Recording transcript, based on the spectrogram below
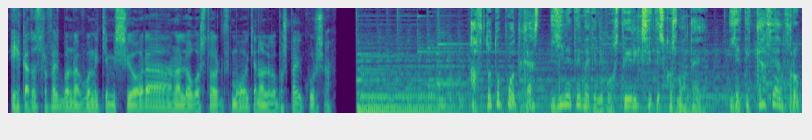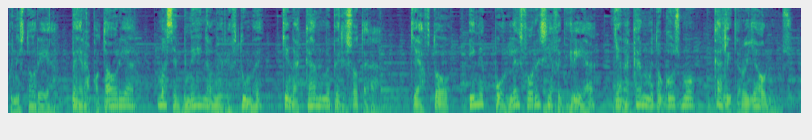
Οι 100 στροφές μπορούν να βγουν και μισή ώρα, αναλόγω στο ρυθμό και ανάλογα πώς πάει η κούρσα. Αυτό το podcast γίνεται με την υποστήριξη της Κοσμοτέ. Γιατί κάθε ανθρώπινη ιστορία, πέρα από τα όρια, μας εμπνέει να ονειρευτούμε και να κάνουμε περισσότερα. Και αυτό είναι πολλές φορές η αφετηρία για να κάνουμε τον κόσμο καλύτερο για όλους.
